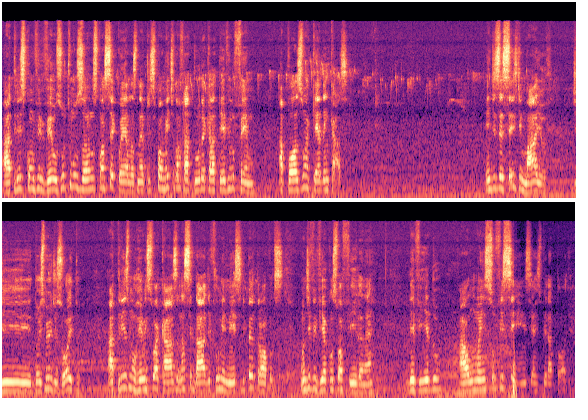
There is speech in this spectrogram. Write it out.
a atriz conviveu os últimos anos com as sequelas, né, principalmente da fratura que ela teve no fêmur após uma queda em casa. Em 16 de maio de 2018, a atriz morreu em sua casa na cidade fluminense de Petrópolis, onde vivia com sua filha, né? devido a uma insuficiência respiratória.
